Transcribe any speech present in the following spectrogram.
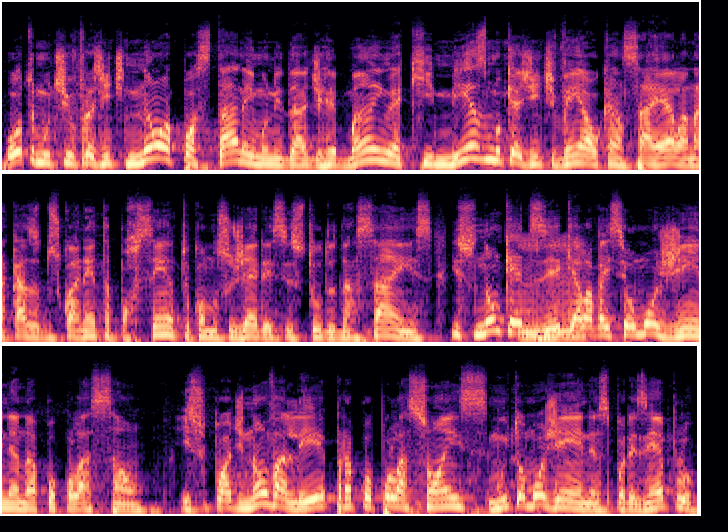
Outro motivo para a gente não apostar na imunidade de rebanho é que, mesmo que a gente venha alcançar ela na casa dos 40%, como sugere esse estudo da Science, isso não quer dizer uhum. que ela vai ser homogênea na população. Isso pode não valer para populações muito homogêneas, por exemplo,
